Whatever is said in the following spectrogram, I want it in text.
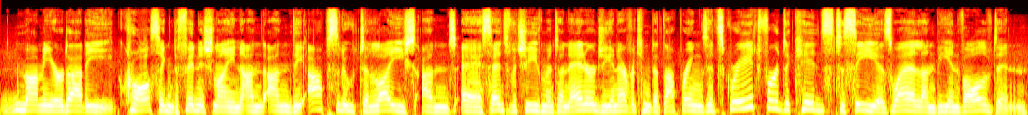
mommy or daddy crossing the finish line and, and the absolute delight and uh, sense of achievement and energy and everything that that brings. It's great for the kids to see as well and be involved in.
